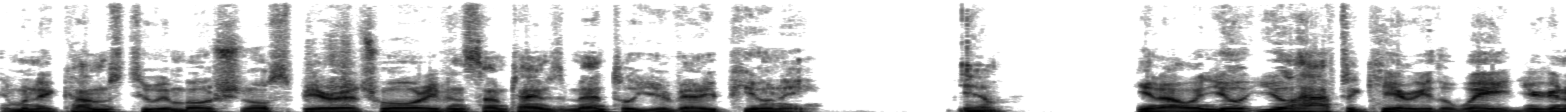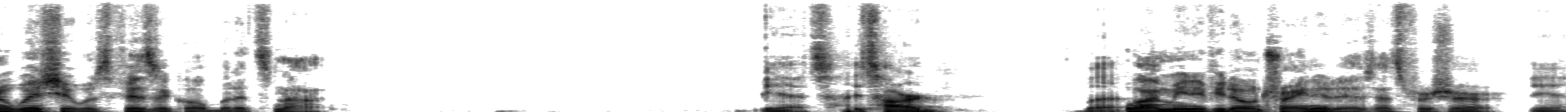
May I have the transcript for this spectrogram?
when it comes to emotional, spiritual, or even sometimes mental, you're very puny. yeah, You know, and you'll you'll have to carry the weight. You're gonna wish it was physical, but it's not. yeah. It's it's hard, but Well, I mean, if you don't train, it is. That's for sure. yeah,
